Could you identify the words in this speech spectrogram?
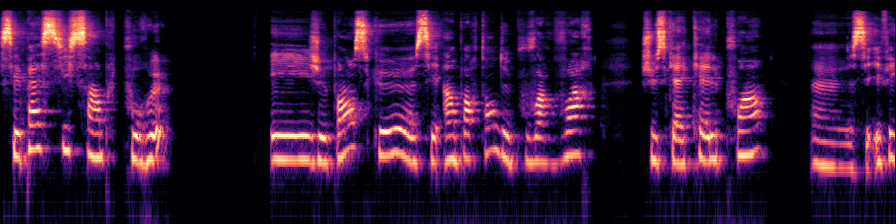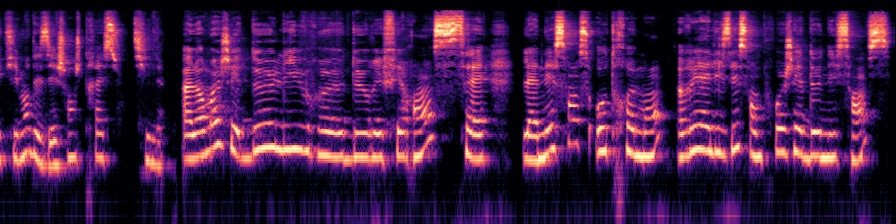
c'est pas si simple pour eux. Et je pense que c'est important de pouvoir voir jusqu'à quel point euh, c'est effectivement des échanges très subtils. Alors moi j'ai deux livres de référence, c'est La naissance autrement, réaliser son projet de naissance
